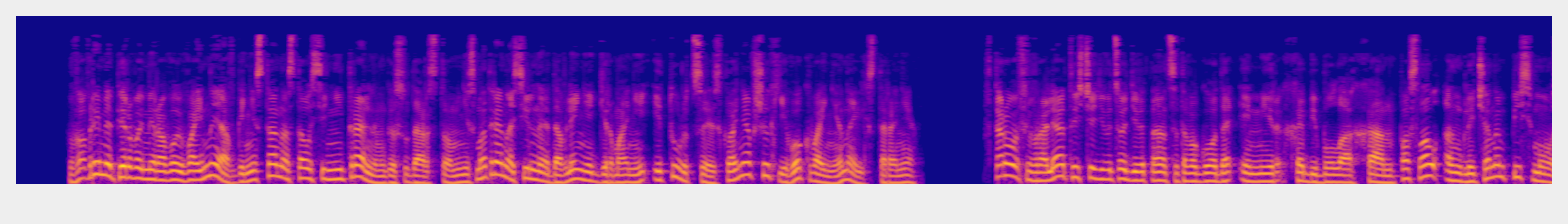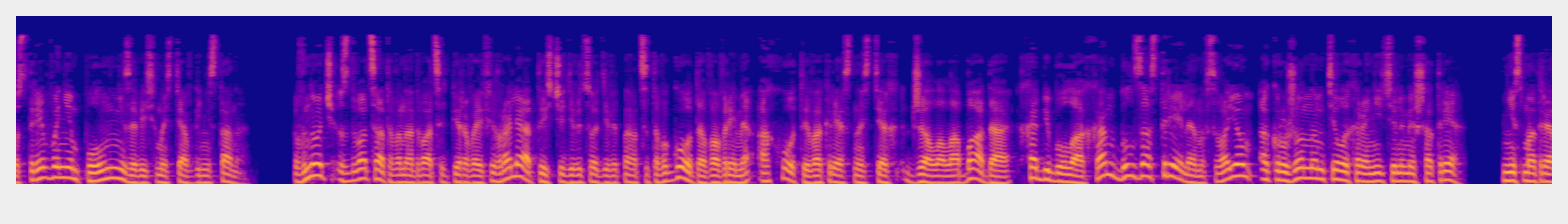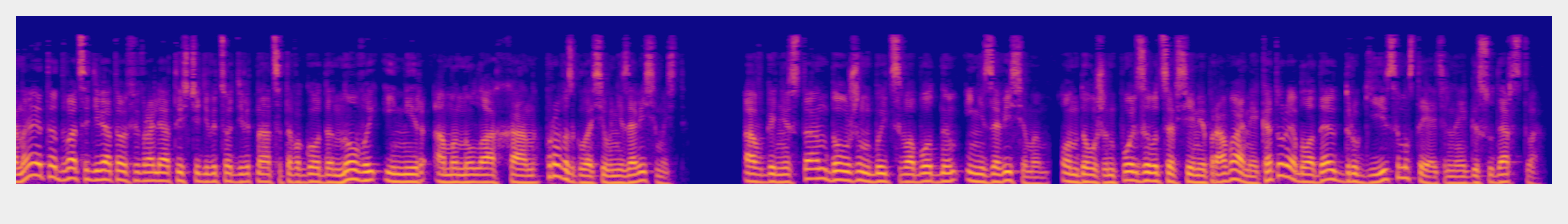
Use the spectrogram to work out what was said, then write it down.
Во время Первой мировой войны Афганистан остался нейтральным государством, несмотря на сильное давление Германии и Турции, склонявших его к войне на их стороне. 2 февраля 1919 года эмир Хабибулlah хан послал англичанам письмо с требованием полной независимости Афганистана. В ночь с 20 на 21 февраля 1919 года во время охоты в окрестностях Джалалабада Хабибулlah хан был застрелен в своем окруженном телохранителями шатре. Несмотря на это, 29 февраля 1919 года новый эмир Аманулах хан провозгласил независимость. Афганистан должен быть свободным и независимым, он должен пользоваться всеми правами, которые обладают другие самостоятельные государства.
